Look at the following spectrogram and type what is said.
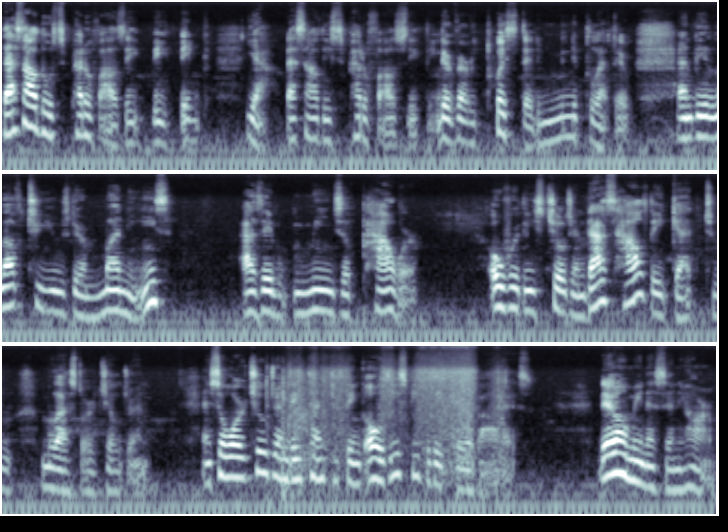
That's how those pedophiles they, they think. Yeah, that's how these pedophiles they think. They're very twisted and manipulative. And they love to use their monies as a means of power over these children. That's how they get to molest our children. And so our children they tend to think, oh, these people they care about us. They don't mean us any harm.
